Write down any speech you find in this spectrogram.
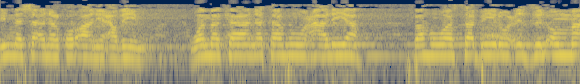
إن شأن القرآن عظيم ومكانته عالية فهو سبيل عز الأمة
